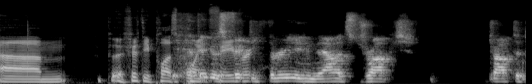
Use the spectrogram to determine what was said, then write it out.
Um, 50 plus point I think it was favorite. 53 and now it's dropped dropped to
